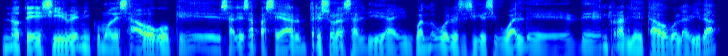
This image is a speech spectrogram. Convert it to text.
no te sirve ni como desahogo, que sales a pasear tres horas al día y cuando vuelves sigues igual de, de con la vida,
